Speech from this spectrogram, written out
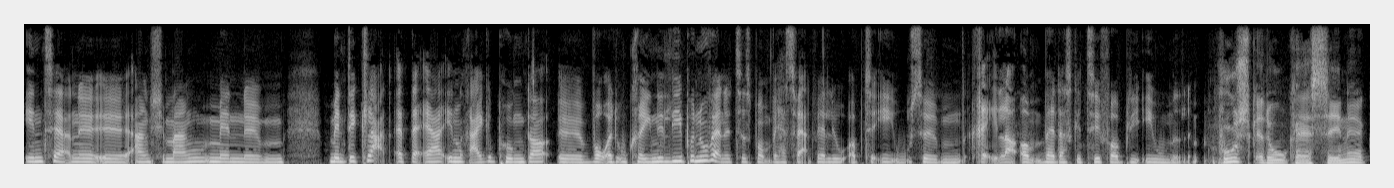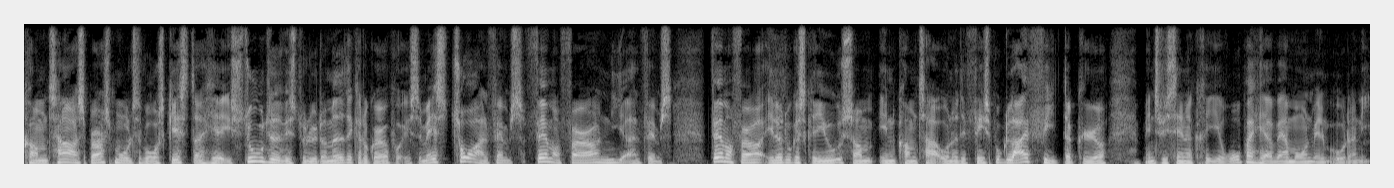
interne øh, arrangement, men, øh, men det er klart, at der er en række punkter, øh, hvor at Ukraine lige på nuværende tidspunkt vil have svært ved at leve op til EU's øh, regler om, hvad der skal til for at blive EU-medlem. Husk, at du kan sende kommentarer og spørgsmål til vores gæster her i studiet, hvis du lytter med. Det kan du gøre på sms 92 45 99 45, eller du kan skrive som en kommentar under det Facebook live feed, der kører, mens vi sender Krig i Europa her hver morgen mellem 8 og 9.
